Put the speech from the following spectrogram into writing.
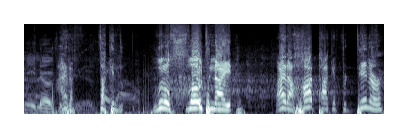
He knows who I had a is. fucking little slow tonight. I had a hot pocket for dinner.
